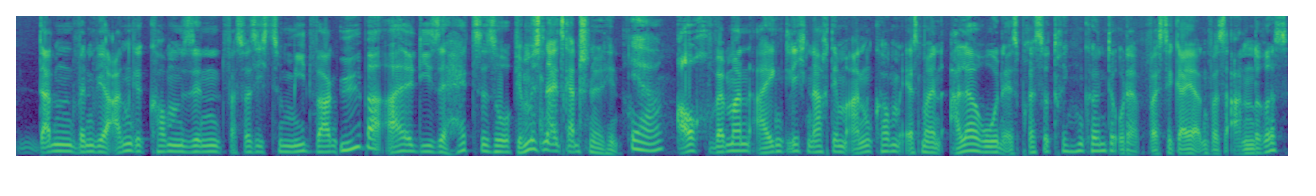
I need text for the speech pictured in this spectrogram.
dann, wenn wir angekommen sind, was weiß ich, zum Mietwagen, überall diese Hetze so, wir müssen da jetzt ganz schnell hin. Ja. Auch wenn man eigentlich nach dem Ankommen erstmal in aller Ruhe einen Espresso trinken könnte oder weiß der Geier irgendwas anderes,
